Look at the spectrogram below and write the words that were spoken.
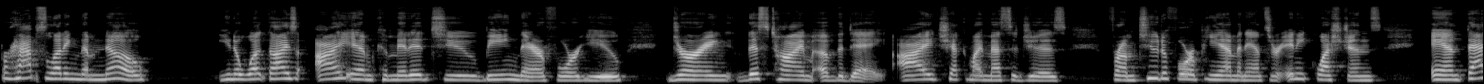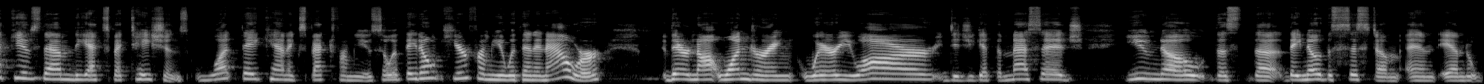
perhaps letting them know, you know what, guys, I am committed to being there for you during this time of the day. I check my messages from 2 to 4 p.m. and answer any questions. And that gives them the expectations, what they can expect from you. So if they don't hear from you within an hour, they're not wondering where you are. Did you get the message? You know the the they know the system and and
